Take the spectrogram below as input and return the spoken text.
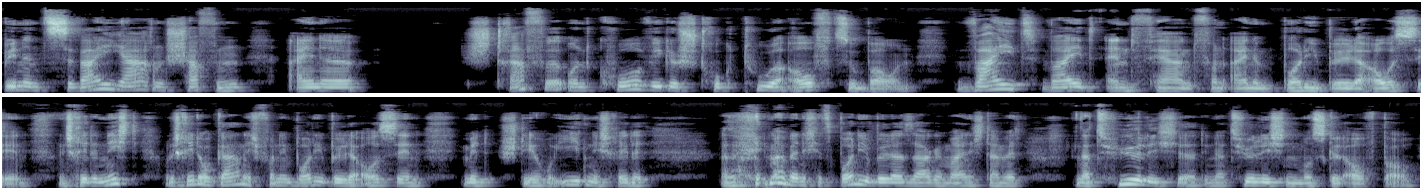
binnen zwei Jahren schaffen, eine straffe und kurvige Struktur aufzubauen, weit, weit entfernt von einem Bodybuilder aussehen. Und ich rede nicht, und ich rede auch gar nicht von dem Bodybuilder aussehen mit Steroiden, ich rede, also immer wenn ich jetzt Bodybuilder sage, meine ich damit natürliche, den natürlichen Muskelaufbau.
